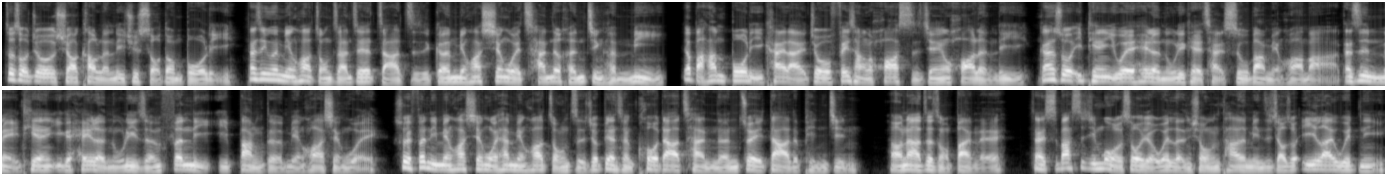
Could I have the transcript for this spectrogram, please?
这时候就需要靠人力去手动剥离。但是因为棉花种子和这些杂质跟棉花纤维缠得很紧很密，要把它们剥离开来就非常的花时间又花人力。刚才说一天一位黑人奴隶可以采十五磅棉花嘛，但是每天一个黑人奴隶只能分离一磅的棉花纤维，所以分离棉花纤维和棉花种子就变成扩大产能最大的瓶颈。好，那这怎么办嘞？在十八世纪末的时候，有位仁兄，他的名字叫做 Eli Whitney，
